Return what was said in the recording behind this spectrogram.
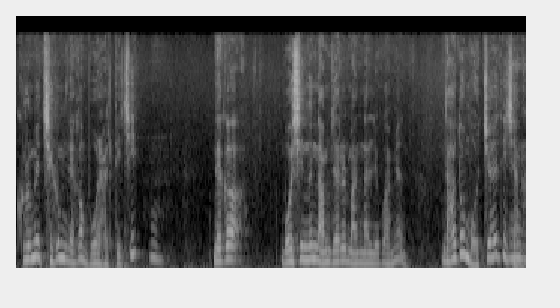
그러면 지금 내가 뭘 할 때지? 내가 멋있는 남자를 만나려고 하면 나도 멋져야 되잖아.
